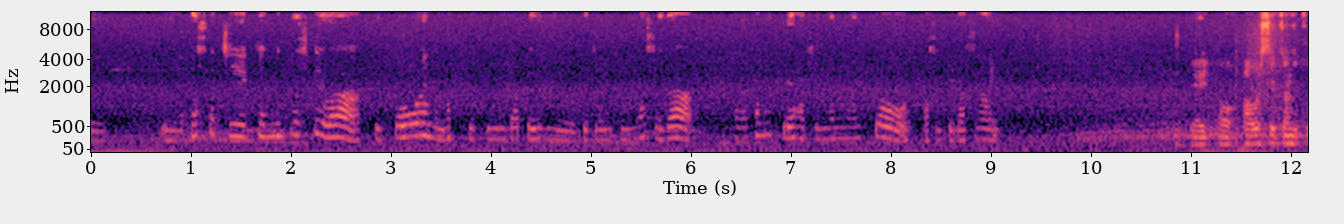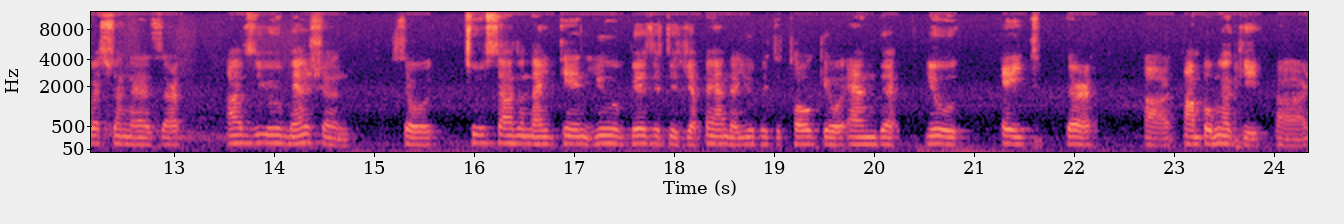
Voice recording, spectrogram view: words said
えーえー私たち県民としては、復興への目的だというふうに受け止めていますが、改めて発言の意図を聞かせてください。Okay, uh, our second question is uh, as you mentioned, so 2019 you visited Japan, and you visited Tokyo, and uh, you ate the uh, anpogaki, uh,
